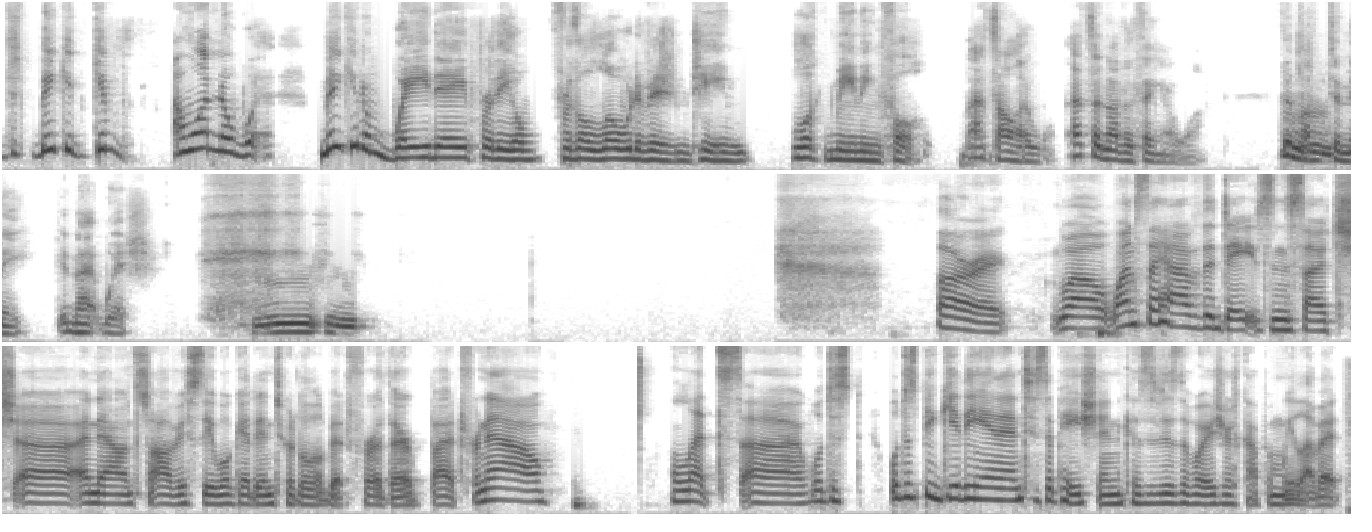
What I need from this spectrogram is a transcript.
just make it give. I want no way. Make it a way day for the for the low division team. Look meaningful. That's all I want. That's another thing I want. Good luck Mhm. to me in that wish. Mhm. All right. Well, once they have the dates and such uh, announced, obviously we'll get into it a little bit further. But for now, let's uh, we'll just we'll just be giddy in anticipation because it is the Voyageurs Cup and we love it.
